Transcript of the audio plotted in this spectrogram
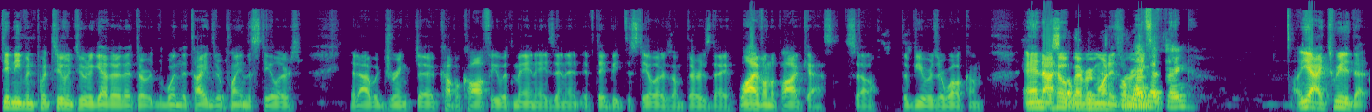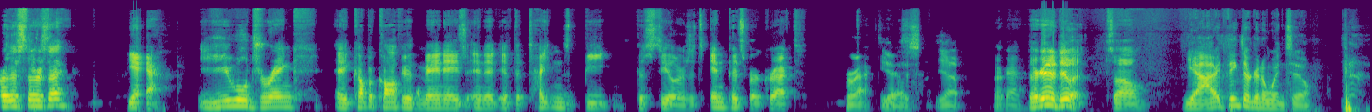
didn't even put two and two together that when the Titans are playing the Steelers, that I would drink the cup of coffee with mayonnaise in it if they beat the Steelers on Thursday live on the podcast. So the viewers are welcome, and I hope everyone is ready. That thing. Yeah, I tweeted that for this Thursday. Yeah, you will drink a cup of coffee with mayonnaise in it if the Titans beat the Steelers. It's in Pittsburgh, correct? Correct. Yes. Yep. Okay. They're going to do it. So, yeah, I think they're going to win too.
